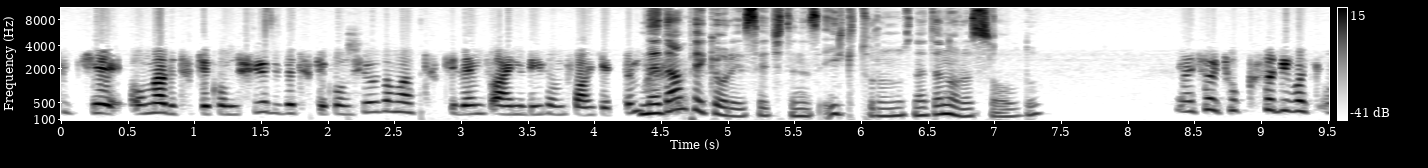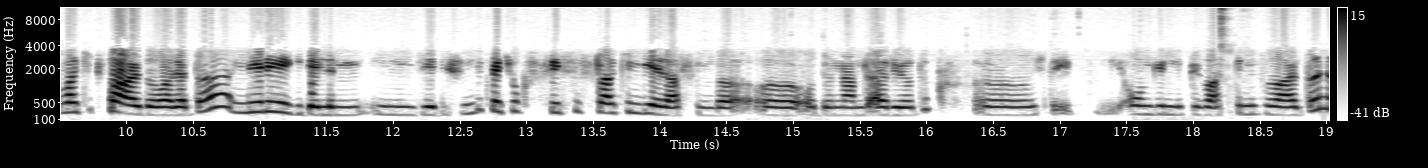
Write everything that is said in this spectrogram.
Türkçe onlar da Türkçe konuşuyor biz de Türkçe konuşuyoruz ama Türkçelerimiz aynı değil onu fark ettim. Neden peki orayı seçtiniz? İlk turunuz neden orası oldu? Yani şöyle çok kısa bir vak- vakit vardı o arada. Nereye gidelim ım, diye düşündük ve çok sessiz sakin bir yer aslında e, o dönemde arıyorduk. E, İşte 10 günlük bir vaktimiz vardı.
